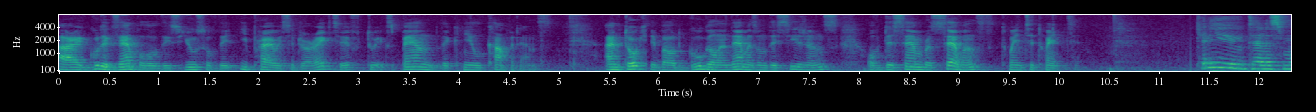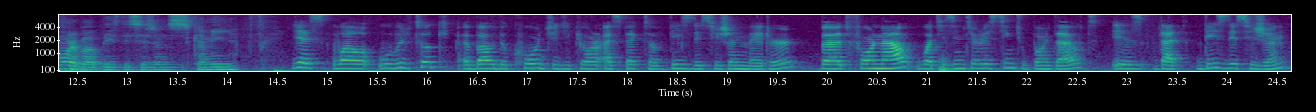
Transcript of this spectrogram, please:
are a good example of this use of the e-privacy directive to expand the CNIL competence. I'm talking about Google and Amazon decisions of December 7th, 2020. Can you tell us more about these decisions, Camille? Yes, well, we will talk about the core GDPR aspect of this decision later. But for now, what is interesting to point out is that this decision,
